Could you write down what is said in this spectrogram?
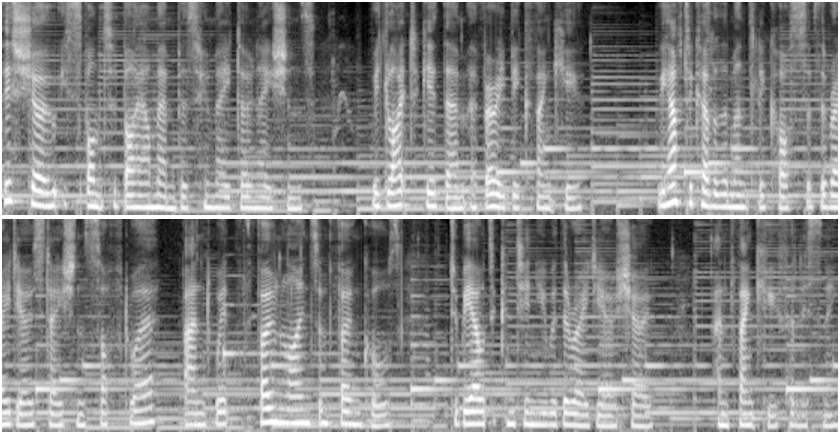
This show is sponsored by our members who made donations. We'd like to give them a very big thank you. We have to cover the monthly costs of the radio station's software, bandwidth, phone lines, and phone calls to be able to continue with the radio show. And thank you for listening.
